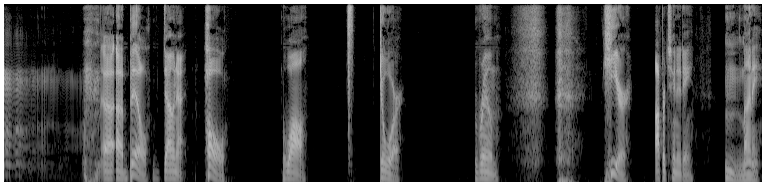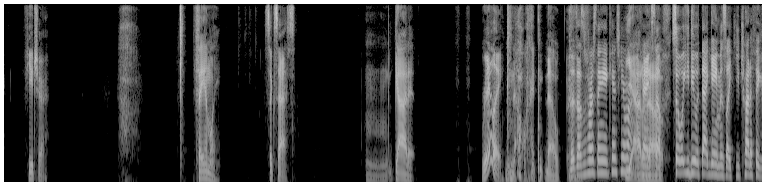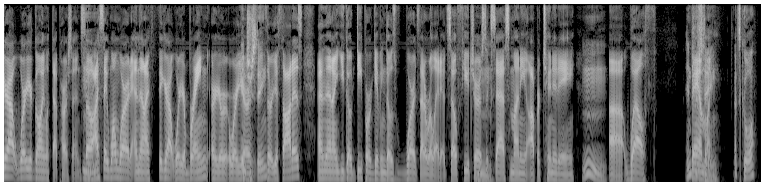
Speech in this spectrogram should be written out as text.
Uh, uh, bill. donut, Hole. wall, Door. room, Here. opportunity, Mm, money. future, Family. success. Mm, got it. Really? No, no. That- That's the first thing that came to your mind. Yeah, I don't okay, know. So, so what you do with that game is like you try to figure out where you're going with that person. So Mhm. I say one word, and then I figure out where your brain or your where your Interesting. th- your thought is, and then I, you go deeper, giving those words that are related. So future, Mm. success, money, opportunity, Mm, uh, wealth. interesting. Family. That's cool.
